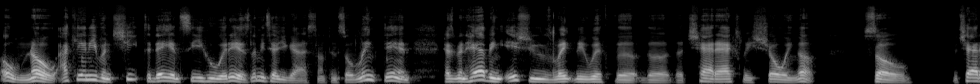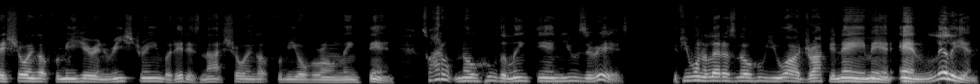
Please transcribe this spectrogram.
Oh, no, I can't even cheat today and see who it is. Let me tell you guys something. So, LinkedIn has been having issues lately with the, the, the chat actually showing up. So, the chat is showing up for me here in Restream, but it is not showing up for me over on LinkedIn. So, I don't know who the LinkedIn user is. If you want to let us know who you are, drop your name in. And Lillian,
